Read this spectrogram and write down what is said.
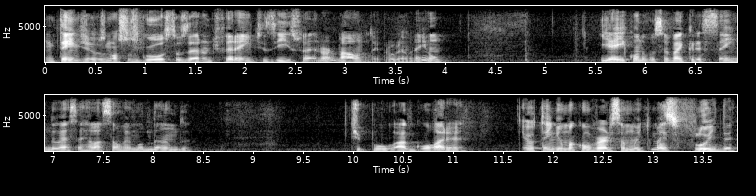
entende, os nossos gostos eram diferentes e isso é normal, não tem problema nenhum. E aí quando você vai crescendo, essa relação vai mudando. Tipo, agora eu tenho uma conversa muito mais fluida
